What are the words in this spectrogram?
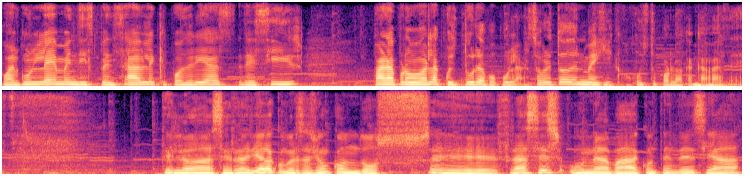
algún lema indispensable que podrías decir para promover la cultura popular, sobre todo en México, justo por lo que acabas de decir. Te lo cerraría la conversación con dos eh, frases. Una va con tendencia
